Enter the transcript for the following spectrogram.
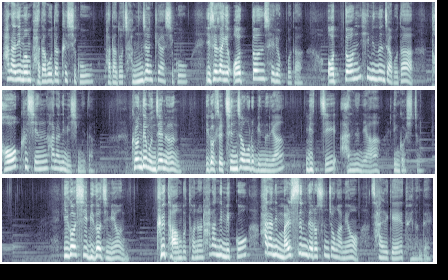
하나님은 바다보다 크시고 바다도 잠잠케 하시고 이 세상의 어떤 세력보다 어떤 힘 있는 자보다 더 크신 하나님이십니다. 그런데 문제는 이것을 진정으로 믿느냐, 믿지 않느냐인 것이죠. 이것이 믿어지면 그 다음부터는 하나님 믿고 하나님 말씀대로 순종하며 살게 되는데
